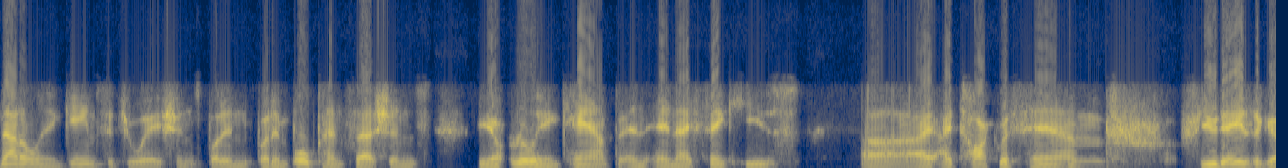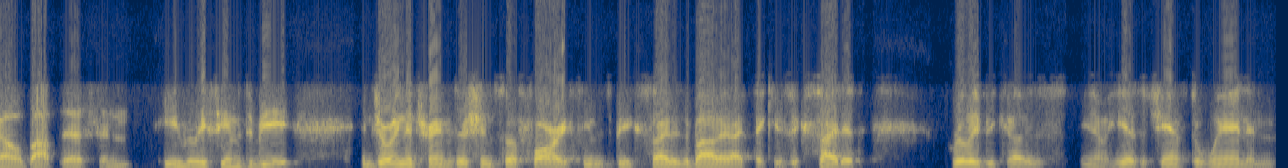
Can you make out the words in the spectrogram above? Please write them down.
not only in game situations, but in but in bullpen sessions, you know, early in camp. And and I think he's. Uh, I, I talked with him a few days ago about this, and he really seems to be enjoying the transition so far. He seems to be excited about it. I think he's excited, really, because you know he has a chance to win, and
